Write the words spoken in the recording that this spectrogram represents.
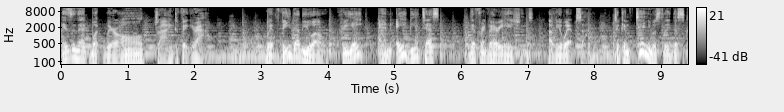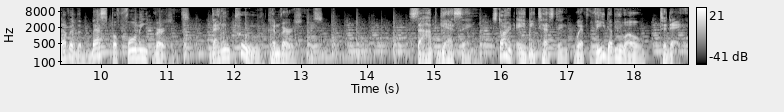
Isn't that what we're all trying to figure out? With VWO, create and A B test different variations of your website to continuously discover the best performing versions that improve conversions. Stop guessing. Start A B testing with VWO today.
